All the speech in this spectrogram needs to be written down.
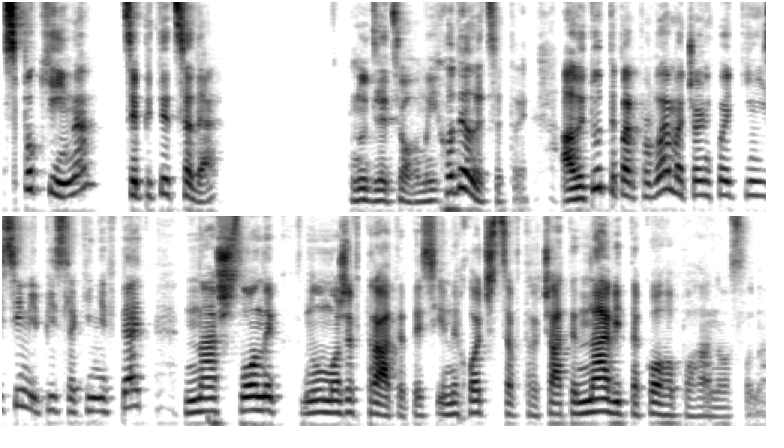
спокійна це піти ЦД. Ну, для цього ми і ходили це 3 Але тут тепер проблема, чорні ходять кінь 7 і після кінь F5 наш слоник ну, може втратитись і не хочеться втрачати навіть такого поганого слона.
